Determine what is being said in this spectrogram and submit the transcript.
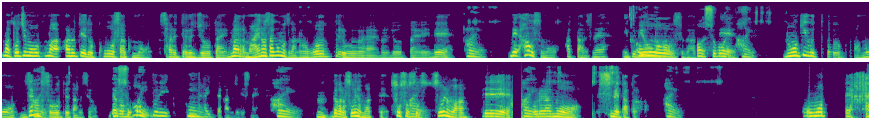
まあ、土地も、まあ、ある程度工作もされてる状態、まだ前の作物が残ってるぐらいの状態で、はい。で、ハウスもあったんですね。育苗のハウスがあって、あ、すごい。はい。農機具とかも全部揃ってたんですよ。だからもう本当にうん入った感じですね。はい。うん。だからそういうのもあって、そうそうそう、はいそういうのもあって、はいこれはもう閉めたとはい。思って入っ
